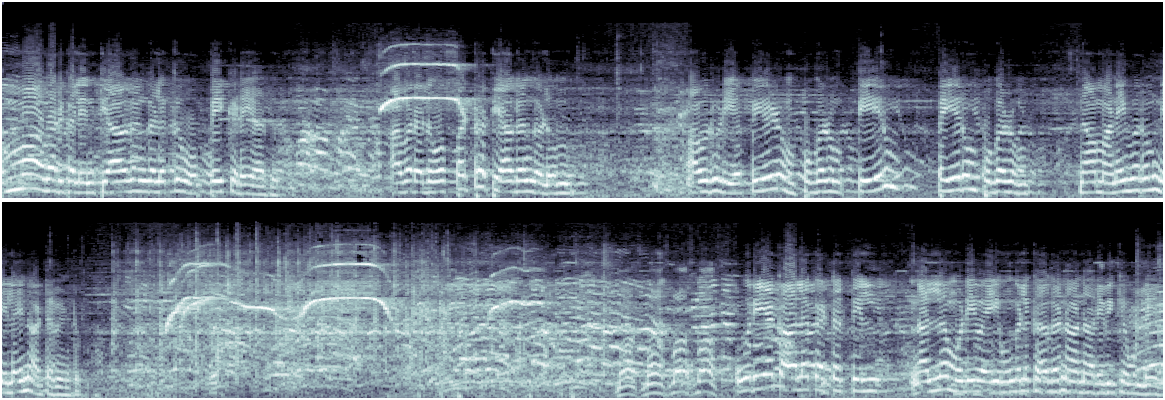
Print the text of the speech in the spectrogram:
அம்மா அவர்களின் தியாகங்களுக்கு ஒப்பே கிடையாது. அவரது ஒப்பற்ற தியாகங்களும் அவருடைய பேரும் புகழும் பேரும் பெயரும் புகழும் நாம் அனைவரும் நிலைநாட்ட வேண்டும். உரிய காலகட்டத்தில் நல்ல முடிவை உங்களுக்காக நான் அறிவிக்க உள்ளேன்.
